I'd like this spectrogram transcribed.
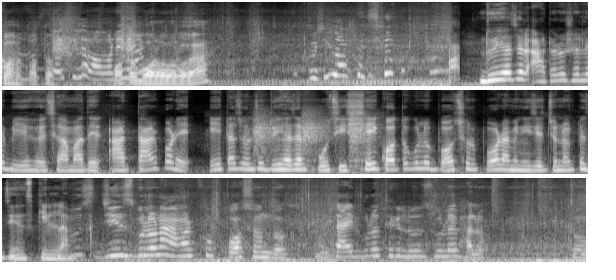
কত- কত বড় বড় হ্যাঁ? খুশি লাগতেছে। দুই হাজার আঠারো সালে বিয়ে হয়েছে আমাদের আর তারপরে এটা চলছে দুই হাজার পঁচিশ। সেই কতগুলো বছর পর আমি নিজের জন্য একটা জিন্স কিনলাম। জিন্সগুলো না আমার খুব পছন্দ। টাইটগুলো থেকে লুজগুলোই ভালো। তো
